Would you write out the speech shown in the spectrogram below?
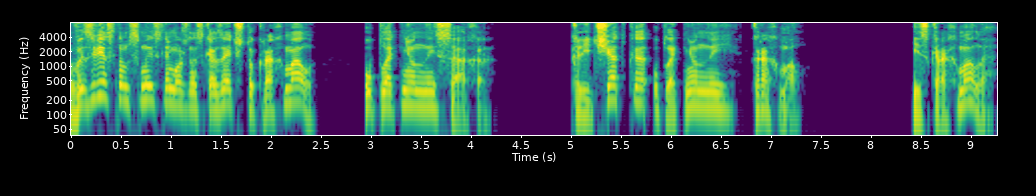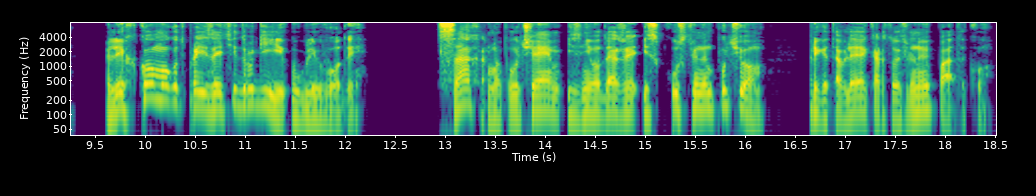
В известном смысле можно сказать, что крахмал – уплотненный сахар, клетчатка – уплотненный крахмал. Из крахмала легко могут произойти другие углеводы. Сахар мы получаем из него даже искусственным путем, приготовляя картофельную патоку.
